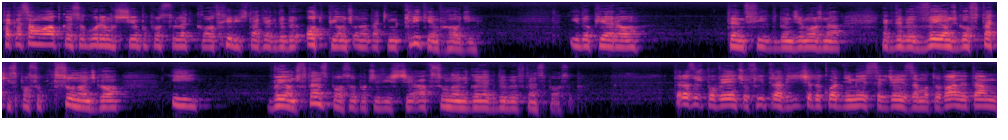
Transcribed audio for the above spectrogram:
Taka sama łapka jest u góry, musicie ją po prostu lekko odchylić, tak jak gdyby odpiąć, ona takim klikiem wchodzi. I dopiero ten filtr będzie można jak gdyby wyjąć go w taki sposób, wsunąć go i wyjąć w ten sposób oczywiście, a wsunąć go jak gdyby w ten sposób. Teraz już po wyjęciu filtra widzicie dokładnie miejsce, gdzie on jest zamontowany. Tam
